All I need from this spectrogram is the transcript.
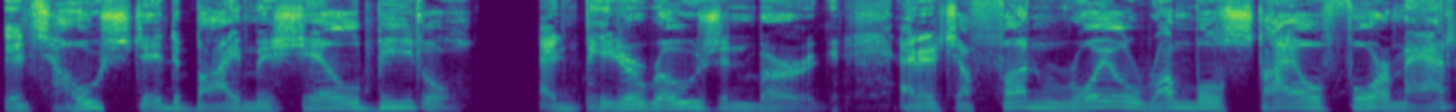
It's hosted by Michelle Beadle and Peter Rosenberg, and it's a fun Royal Rumble style format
